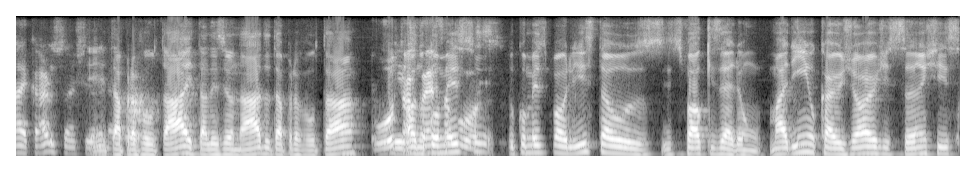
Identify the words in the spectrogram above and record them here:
Ah, é Carlos Sanches. Ele é, tá para voltar, ele tá lesionado, tá para voltar. Outra Ó, no começo, no começo do Paulista, os desfalques eram Marinho, Caio Jorge, Sanches,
